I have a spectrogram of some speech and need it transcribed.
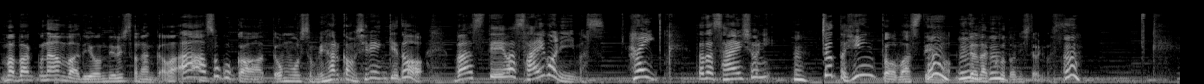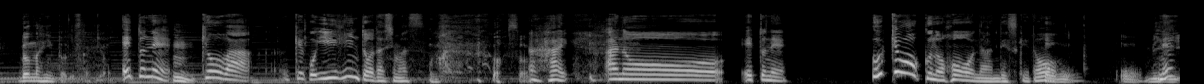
まあ、バックナンバーで呼んでる人なんかは、ああ、そこかって思う人もいはるかもしれんけど、バス停は最後に言います。はい。ただ最初にうん、ちょっとヒントをバス停のうんいただくことにしております。うんどんなヒントですか、今えっとね、うん今日は結構いいヒントを出します。はい。あのーえっとね、右京区の方なんですけど。ね、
